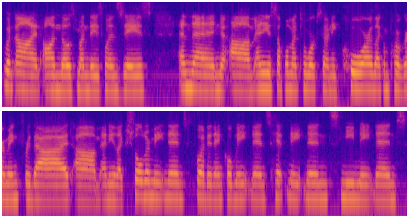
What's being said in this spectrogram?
whatnot on those Mondays, Wednesdays, and then any supplemental work, so any core, like I'm programming for that, any like shoulder maintenance, foot and ankle maintenance, hip maintenance, knee maintenance.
